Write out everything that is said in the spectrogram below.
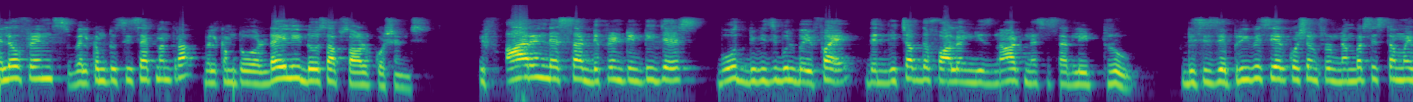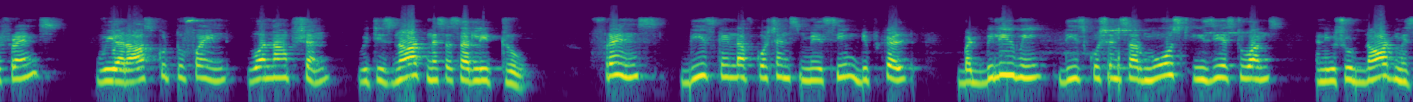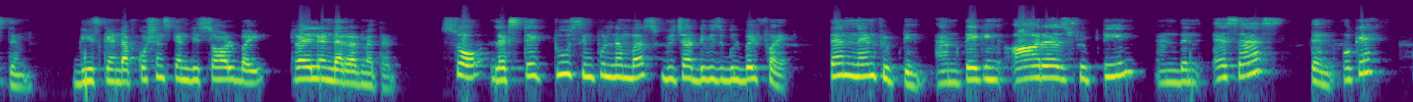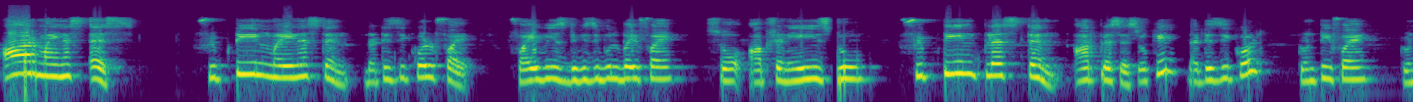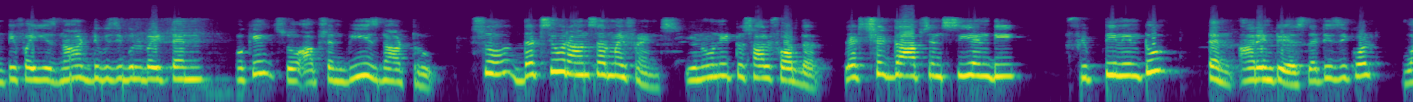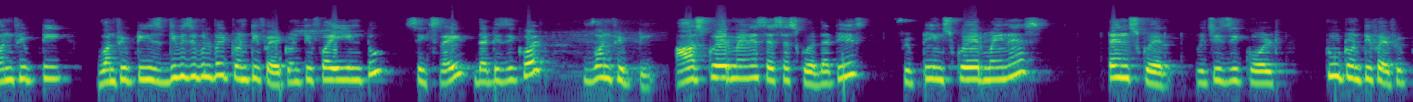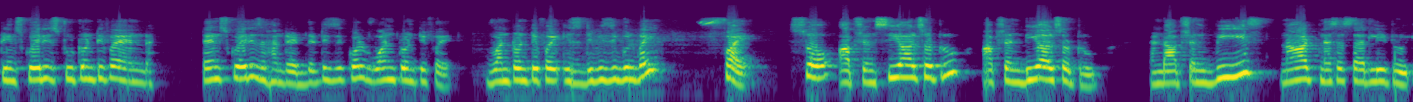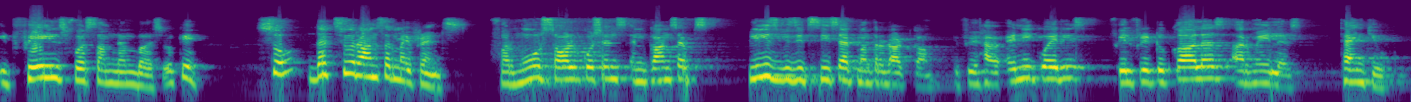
Hello friends, welcome to CSAT Mantra. Welcome to our daily dose of solved questions. If r and s are different integers, both divisible by 5, then which of the following is not necessarily true? This is a previous year question from number system, my friends. We are asked to find one option which is not necessarily true. Friends, these kind of questions may seem difficult, but believe me, these questions are most easiest ones and you should not miss them. These kind of questions can be solved by trial and error method. So let's take two simple numbers which are divisible by 5. 10 and 15. I am taking R as 15 and then S as 10. Okay. R minus S. 15 minus 10 that is equal 5. 5 is divisible by 5. So option A is true. 15 plus 10 R plus S. Okay. That is equal 25. 25 is not divisible by 10 okay so option b is not true. So that's your answer my friends. You no need to solve further. Let's check the option c and d. 15 into 10 r into s that is equal 150 150 is divisible by 25 25 into 6 right? That is equal 150 r square minus s square that is 15 square minus 10 square which is equal to 225 15 square is 225 and 10 square is 100 that is equal 125 125 is divisible by 5 so option c also true option d also true. And option b is not necessarily true. It fails for some numbers okay? So that's your answer my friends. For more solved questions and concepts please visit csatmantra.com if you have any queries feel free to call us or mail us. Thank you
